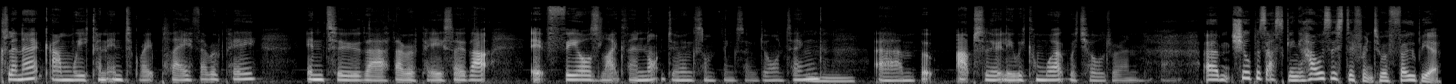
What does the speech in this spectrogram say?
clinic and we can integrate play therapy into their therapy so that it feels like they're not doing something so daunting. Um, but absolutely, we can work with children. Um, Shilpa's asking, how is this different to a phobia?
